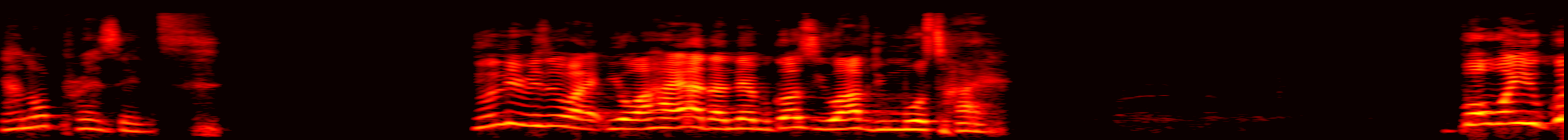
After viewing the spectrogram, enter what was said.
They are not present. The only reason why you are higher than them because you have the most high. But when you go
